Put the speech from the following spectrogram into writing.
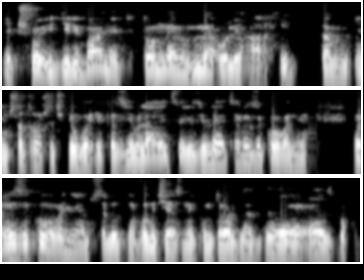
якщо і дірібанять, то не, не олігархи. Там інша трошечки логіка з'являється, і з'являється ризиковані, ризиковані абсолютно величезний контроль над е, з боку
